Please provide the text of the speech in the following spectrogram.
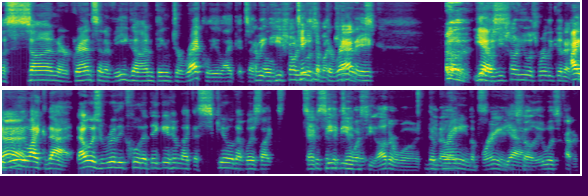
a son or grandson of Egon thing directly. Like it's like, I mean, oh, he showed he was a taking up the reins. mechanic. you know, Yes. he showed he was really good at I that. really like that. That was really cool that they gave him like a skill that was like and Phoebe was the other one. The you know, brains, The brain. yeah. So it was kind of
